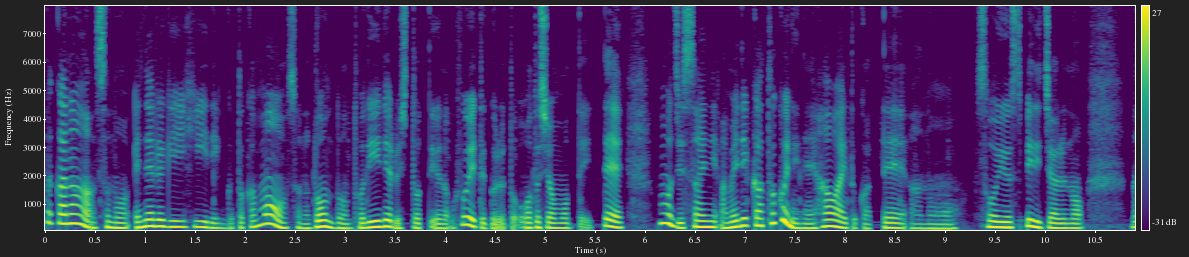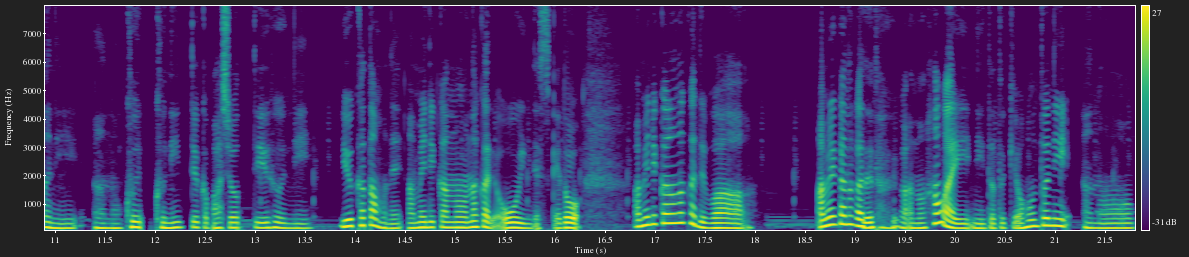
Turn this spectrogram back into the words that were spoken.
だから、そのエネルギーヒーリングとかも、そのどんどん取り入れる人っていうのが増えてくると私は思っていて、もう実際にアメリカ、特にね、ハワイとかって、あの、そういうスピリチュアルの、何、あの、国っていうか場所っていう風に言う方もね、アメリカの中では多いんですけど、アメリカの中では、アメリカの中で、あの、ハワイにいた時は本当に、あの、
